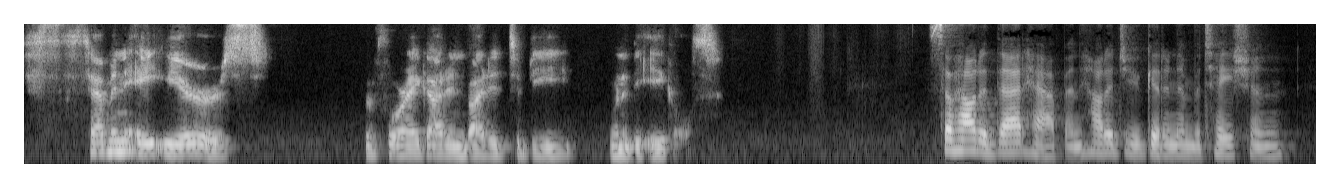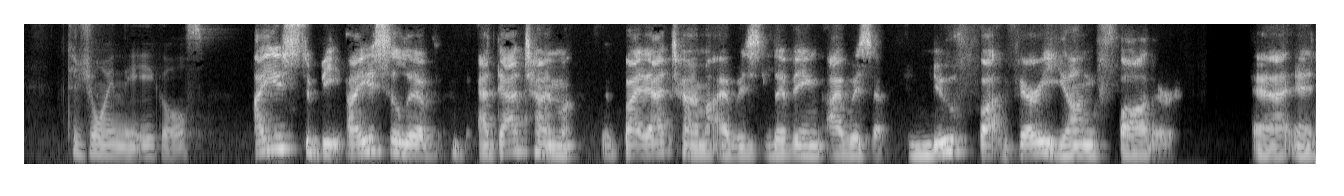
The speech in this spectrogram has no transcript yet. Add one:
seven, eight years before I got invited to be one of the Eagles. So, how did that happen? How did you get an invitation to join the Eagles? I used to be, I used to live at that time. By that time, I was living, I was a new, fa- very young father. Uh, and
